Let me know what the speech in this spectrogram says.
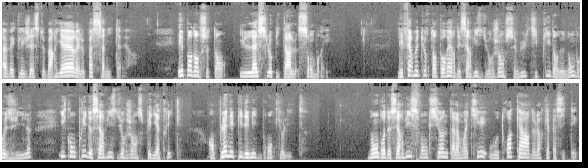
avec les gestes barrières et le pass sanitaire. Et pendant ce temps, il laisse l'hôpital sombrer. Les fermetures temporaires des services d'urgence se multiplient dans de nombreuses villes, y compris de services d'urgence pédiatriques, en pleine épidémie de bronchiolite. Nombre de services fonctionnent à la moitié ou aux trois quarts de leur capacité.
